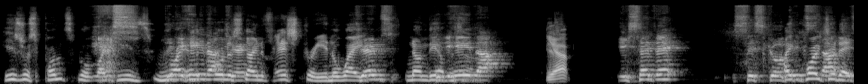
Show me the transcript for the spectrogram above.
he's responsible, like he's Did you right in the that, cornerstone of history in a way James, none of the did others. you hear are. that? Yeah. He said it. Sisko I quoted start it.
